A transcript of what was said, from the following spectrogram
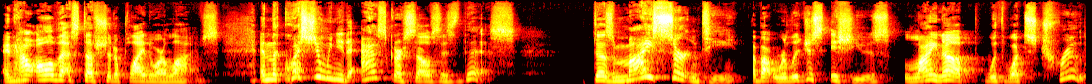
and how all that stuff should apply to our lives. And the question we need to ask ourselves is this Does my certainty about religious issues line up with what's true?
